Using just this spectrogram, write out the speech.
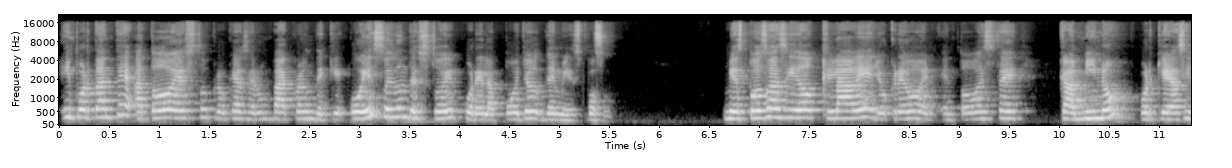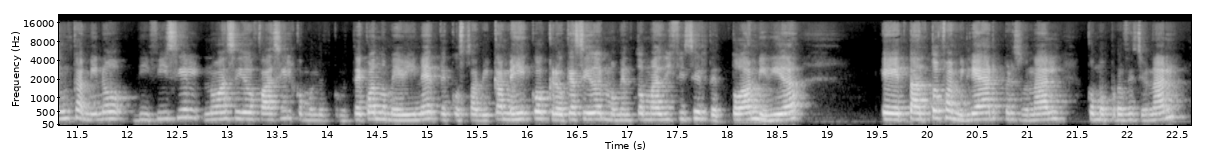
importante a todo esto, creo que hacer un background de que hoy estoy donde estoy por el apoyo de mi esposo. Mi esposo ha sido clave, yo creo, en, todo este camino, porque ha sido un camino difícil, no ha sido fácil, como les conté cuando me vine de Costa Rica a México, creo que ha sido el momento más difícil de toda mi vida, eh, tanto familiar, personal como profesional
